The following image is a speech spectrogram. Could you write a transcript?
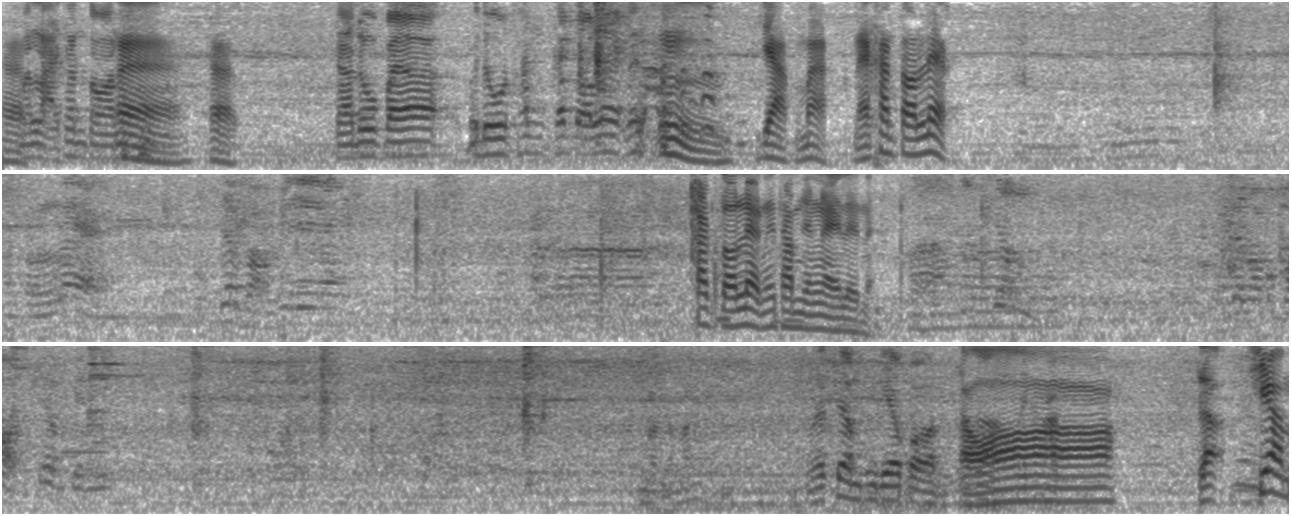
ครับมันหลายขั้นตอนเออครับจะดูไปไปดูขั้นขั้นตอนแรกเลยอืมยากมากไหนขั้นตอนแรกขั้นตอนแรกเรื่องของพี่เอ่อขั้นตอนแรกนี่ทำยังไงเลยเนี่ยอ่าน้ำเชื่อมจะมาประกอบเชื่อมเป็นหมดแล้วมั้งแล้วเชื่อมทีเดียวก่อนอ๋อ แล้วก็ไปขัดแล้วเชื่อม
